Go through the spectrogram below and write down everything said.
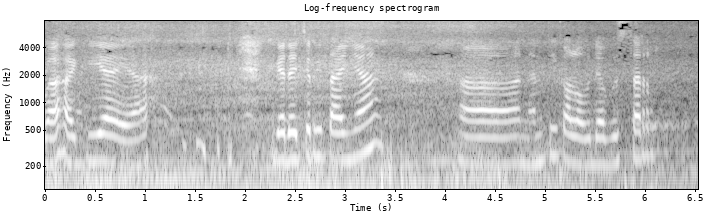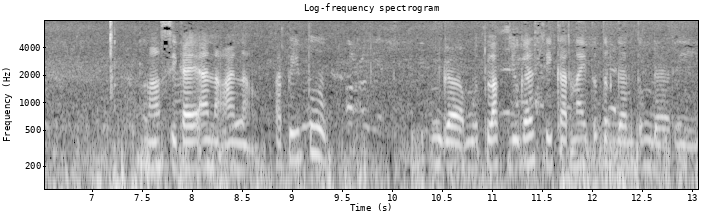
bahagia ya. Gak ada ceritanya. Nanti kalau udah besar masih kayak anak-anak. Tapi itu nggak mutlak juga sih karena itu tergantung dari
